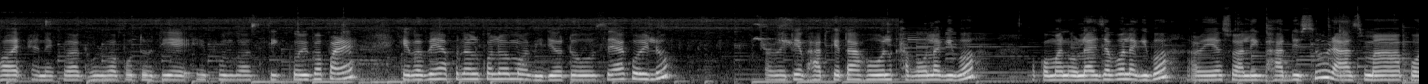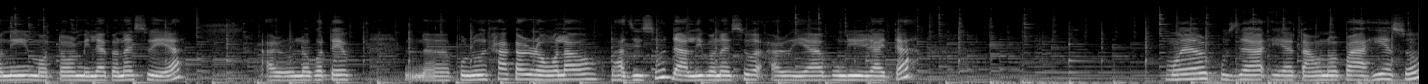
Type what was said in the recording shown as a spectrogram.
হয় এনেকুৱা ঘৰুৱা পদ্ধতিয়ে এই ফুল গছ ঠিক কৰিব পাৰে সেইবাবে আপোনালোকলৈ মই ভিডিঅ'টো শ্বেয়াৰ কৰিলোঁ। আৰু এতিয়া ভাতকেইটা হ'ল খাব লাগিব। অকণমান ওলাই যাব লাগিব। আৰু এয়া ছোৱালীক ভাত দিছোঁ ৰাজমাহ পনীৰ মটৰ মিলাই বনাইছোঁ এয়া। আৰু লগতে পুৰৈ শাক আৰু ৰঙালাও ভাজিছোঁ দালি বনাইছোঁ আৰু এয়া বুন্দিৰ ৰাইতা। মই আৰু পূজা এয়া টাউনৰ পৰা আহি আছোঁ।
